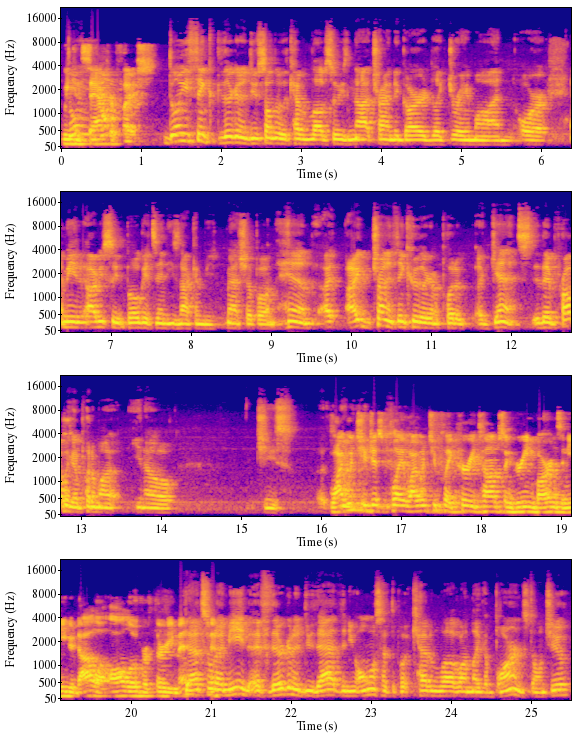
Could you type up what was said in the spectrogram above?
we Don't- can sacrifice. Don't you think they're going to do something with Kevin Love so he's not trying to guard like Draymond or I mean obviously if Bo gets in he's not going to be matched up on him. I I'm trying to think who they're going to put against. They're probably going to put him on you know, jeez. Why wouldn't you just play? Why wouldn't you play Curry, Thompson, Green, Barnes, and Iguodala all over thirty minutes? That's what I mean. If they're going to do that, then you almost have to put Kevin Love on like a Barnes, don't you?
